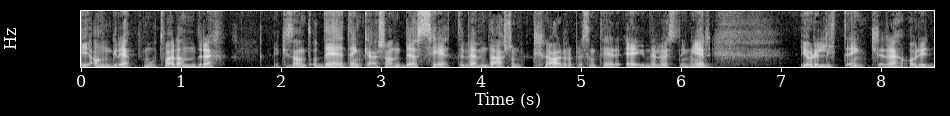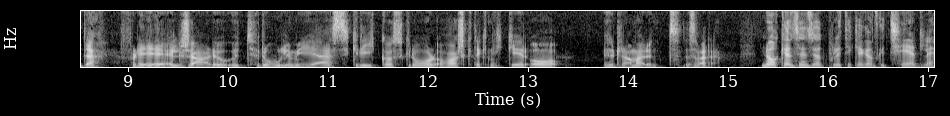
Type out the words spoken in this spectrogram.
i angrep mot hverandre? Ikke sant? Og det tenker jeg er sånn, det å se etter hvem det er som klarer å presentere egne løsninger, gjør det litt enklere å rydde. Fordi ellers så er det jo utrolig mye skrik og skrål og hersketeknikker og hurra meg rundt, dessverre. Noen syns jo at politikk er ganske kjedelig,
